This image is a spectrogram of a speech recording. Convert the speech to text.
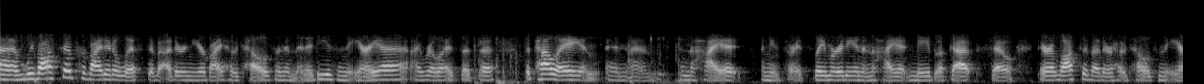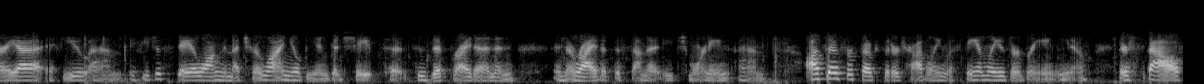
Um, we've also provided a list of other nearby hotels and amenities in the area. I realize that the, the Palais and, and, um, and the Hyatt, I mean, sorry, it's Le Méridien and the Hyatt may book up. So there are lots of other hotels in the area. If you, um, if you just stay along the metro line, you'll be in good shape to, to zip right in and and arrive at the summit each morning. Um, also for folks that are traveling with families or bringing, you know, their spouse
